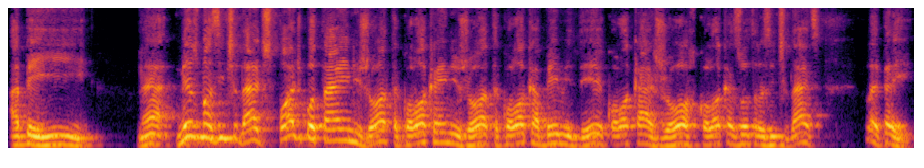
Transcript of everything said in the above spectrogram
ABI, né? mesmo as entidades, pode botar a NJ, coloca a NJ, coloca a BMD, coloca a JOR, coloca as outras entidades. Peraí,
